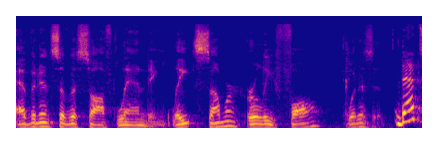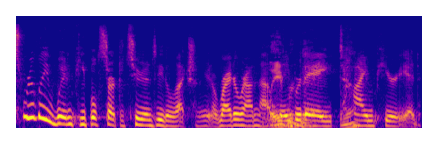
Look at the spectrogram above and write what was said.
evidence of a soft landing late summer, early fall? What is it? That's really when people start to tune into the election, you know, right around that Labor, Labor Day, Day, time yeah. period.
